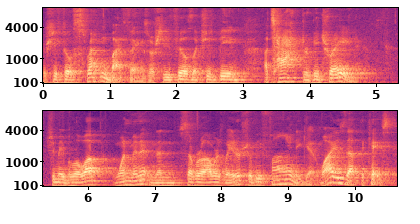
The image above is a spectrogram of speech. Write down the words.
if she feels threatened by things or if she feels like she's being attacked or betrayed. She may blow up one minute and then several hours later she'll be fine again. Why is that the case?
